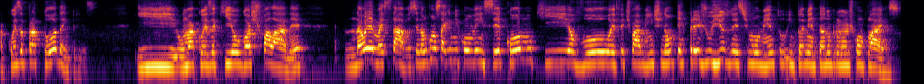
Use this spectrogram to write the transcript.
a coisa para toda a empresa. E uma coisa que eu gosto de falar, né? Não é, mas tá, você não consegue me convencer como que eu vou efetivamente não ter prejuízo neste momento implementando um programa de compliance.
